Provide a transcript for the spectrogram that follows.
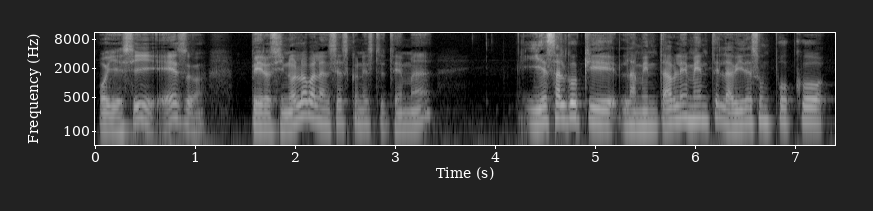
Oye, sí, eso. Pero si no lo balanceas con este tema, y es algo que lamentablemente la vida es un poco,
